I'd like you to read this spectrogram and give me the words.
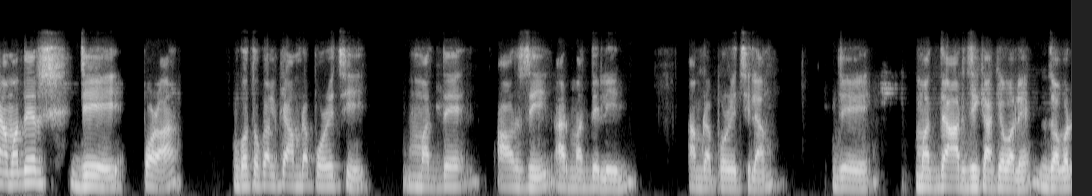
আমাদের যে পড়া, গতকালকে আমরা পড়েছি মাদ্দে আরজি আর মাদ্দে লিন। আমরা পড়েছিলাম যে মাদ্দে আরজি কাকে বলে? জবর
